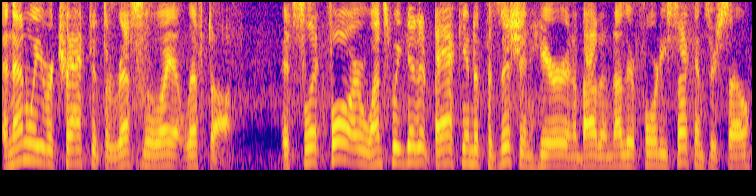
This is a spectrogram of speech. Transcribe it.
and then we retract it the rest of the way at liftoff. At SLC-4, once we get it back into position here in about another 40 seconds or so,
